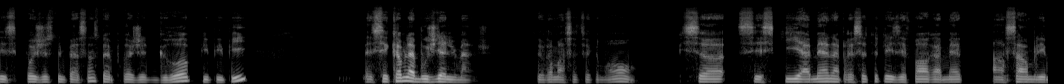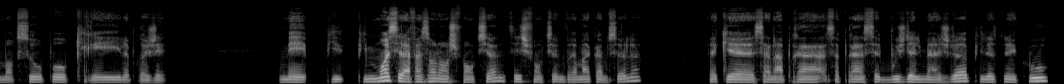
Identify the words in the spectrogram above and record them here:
C'est pas juste une personne, c'est un projet de groupe, puis, puis, puis. Mais c'est comme la bougie d'allumage. C'est vraiment ça. Tu fais comme, oh. Puis ça, c'est ce qui amène après ça tous les efforts à mettre ensemble les morceaux pour créer le projet. Mais puis, puis moi, c'est la façon dont je fonctionne. Tu sais, je fonctionne vraiment comme ça. Là. Fait que ça en prend, ça prend cette bouche de l'image-là. Puis là, tout d'un coup,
